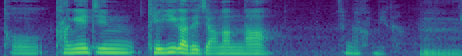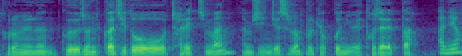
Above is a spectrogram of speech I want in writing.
더 강해진 계기가 되지 않았나 생각합니다. 음, 그러면은 그 전까지도 잘했지만 잠시 이제 슬럼프를 겪은 이후에 더 잘했다. 아니요.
